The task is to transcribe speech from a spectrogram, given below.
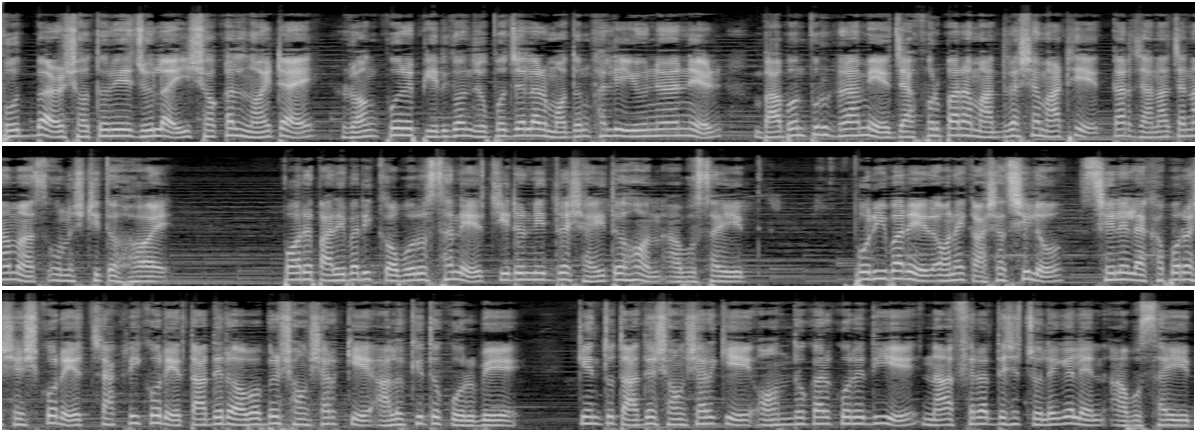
বুধবার সতেরোই জুলাই সকাল নয়টায় রংপুরের পীরগঞ্জ উপজেলার মদনখালী ইউনিয়নের বাবনপুর গ্রামে জাফরপাড়া মাদ্রাসা মাঠে তার জানাজা নামাজ অনুষ্ঠিত হয়। পরে পারিবারিক কবরস্থানে চিরনিদ্রা শায়িত হন আবু সাইদ। পরিবারের অনেক আশা ছিল ছেলে লেখাপড়া শেষ করে চাকরি করে তাদের অভাবের সংসারকে আলোকিত করবে। কিন্তু তাদের সংসারকে অন্ধকার করে দিয়ে না ফেরার দেশে চলে গেলেন আবু সাইদ।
